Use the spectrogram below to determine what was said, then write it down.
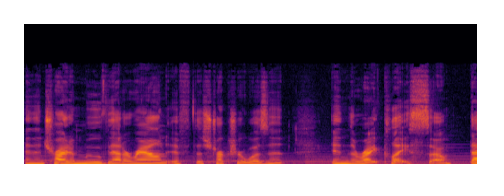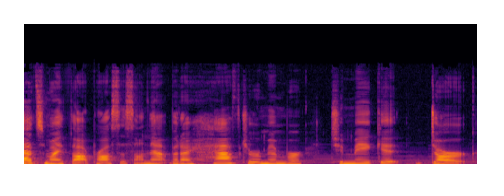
and then try to move that around if the structure wasn't in the right place. So that's my thought process on that, but I have to remember to make it dark.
